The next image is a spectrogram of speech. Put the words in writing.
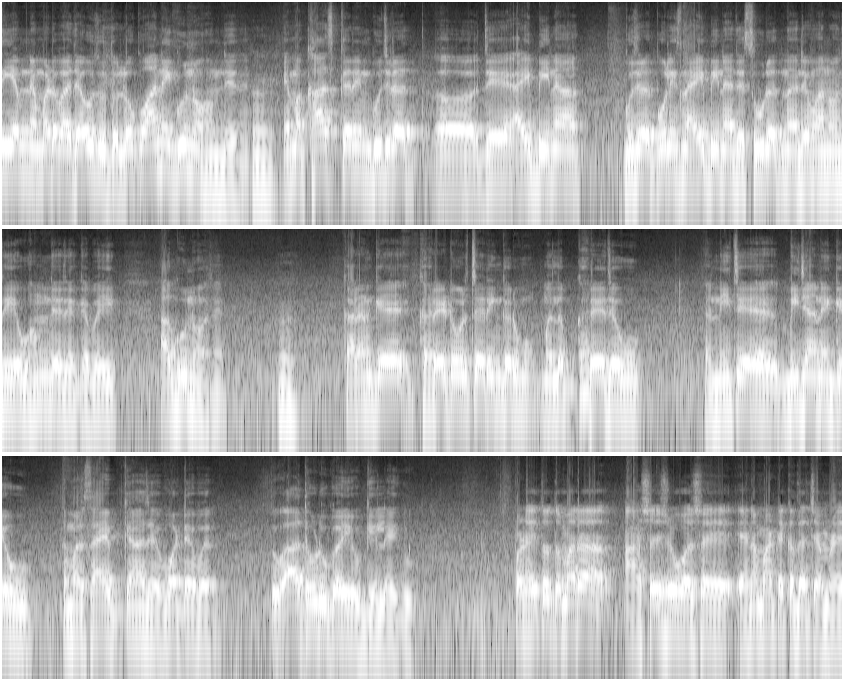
સીએમ ને મળવા જાઉં છું તો લોકો આને ગુનો સમજે છે. એમાં ખાસ કરીને ગુજરાત જે આઈબીના ગુજરાત પોલીસના આઈબીના જે સુરતના જવાનો છે એવું સમજે છે કે ભાઈ આ ગુનો છે. કારણ કે ઘરે ટોર્ચરિંગ કરવું મતલબ ઘરે જવું નીચે બીજાને કહેવું તમારા સાહેબ ક્યાં છે વોટ એવર તો આ થોડુંક અયોગ્ય લાગ્યું. પણ એ તો તમારા આશય શું હશે? એના માટે કદાચ એમણે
